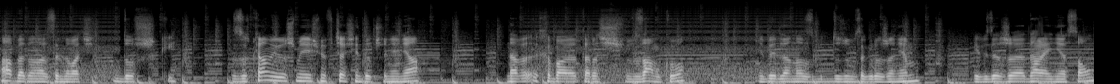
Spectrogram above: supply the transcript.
A, będą nas zajmować duszki. Z duszkami już mieliśmy wcześniej do czynienia. Nawet chyba teraz w zamku. Nie byli dla nas zbyt dużym zagrożeniem. I widzę, że dalej nie są.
